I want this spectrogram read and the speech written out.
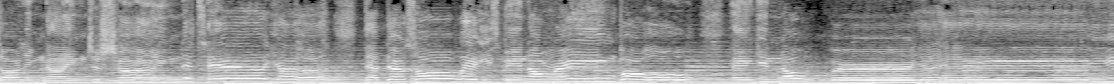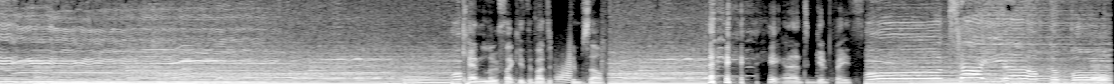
Darling, I'm just trying to tell ya that there's always been a rainbow hanging over. Ken looks like he's about to himself. That's a good face. Oh, tie up the boat,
